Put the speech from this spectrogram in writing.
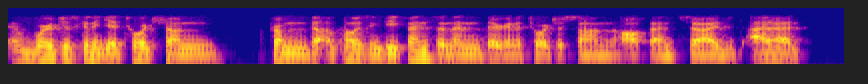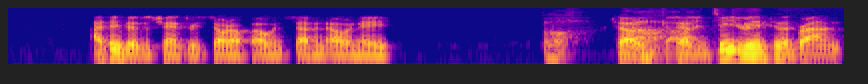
we're just going to get torched on from the opposing defense, and then they're going to torch us on offense. So I, I, I think there's a chance we start off 0 and 7, 0 and 8. Oh, so God. beat me into the Browns.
